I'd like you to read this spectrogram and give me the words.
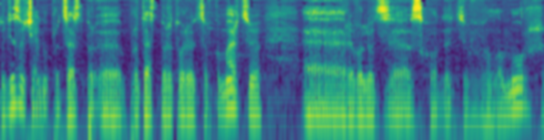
тоді, звичайно, процес, протест перетворюється в комерцію. Революція сходить в гламур,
